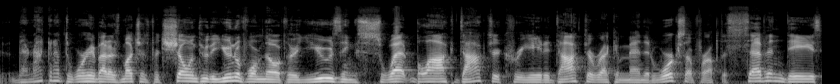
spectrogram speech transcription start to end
They're not going to have to worry about it as much as if it's showing through the uniform, though, if they're using sweat block, doctor created, doctor recommended, works up for up to seven days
